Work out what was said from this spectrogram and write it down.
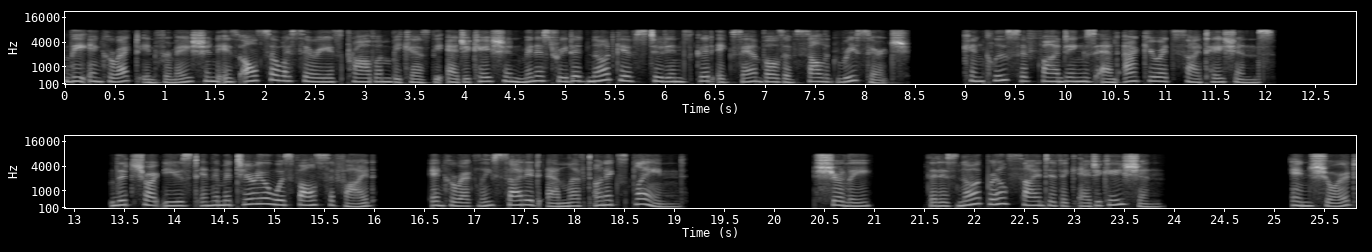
The incorrect information is also a serious problem because the Education Ministry did not give students good examples of solid research, conclusive findings and accurate citations. The chart used in the material was falsified, incorrectly cited and left unexplained. Surely, that is not real scientific education. In short,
